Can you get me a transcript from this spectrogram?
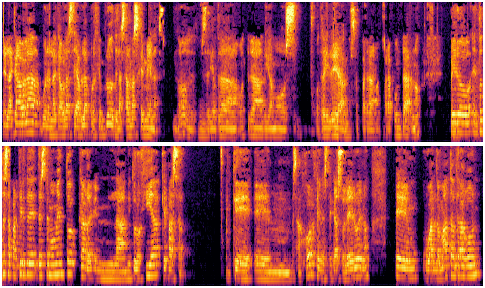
En la cábala, bueno, en la cábala se habla, por ejemplo, de las almas gemelas, ¿no? Mm. Sería otra, otra, digamos, otra idea para, apuntar, ¿no? Pero entonces, a partir de, este momento, claro, en la mitología, ¿qué pasa? Que em, San Jorge, en este caso el héroe, ¿no? Em, cuando mata al dragón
